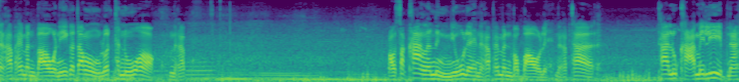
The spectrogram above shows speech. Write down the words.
นะครับ ให้มันเบากว่านี้ก็ต้องลดธนูออกนะครับเอาสักข้างละหนึ่งนิ้วเลยนะครับ ให้มันเบาๆเลยนะครับ ถ้าถ้าลูกค้าไม่รีบนะ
